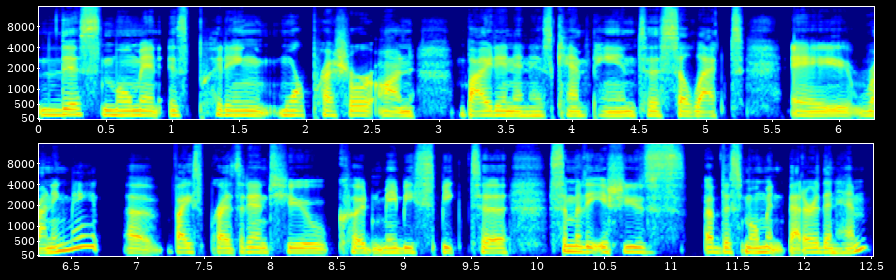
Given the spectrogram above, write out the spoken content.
this moment is putting more pressure on Biden and his campaign to select a running mate, a vice president who could maybe speak to some of the issues of this moment better than him?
